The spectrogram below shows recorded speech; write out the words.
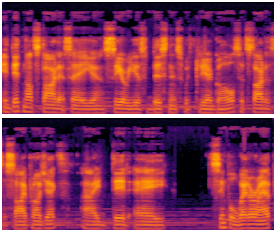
It did not start as a uh, serious business with clear goals. It started as a side project. I did a simple weather app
